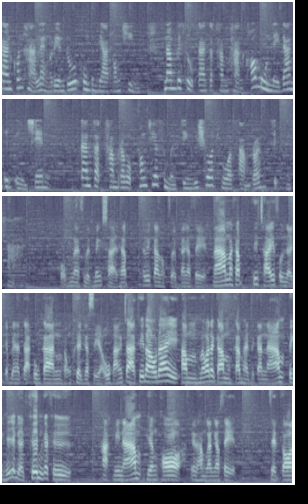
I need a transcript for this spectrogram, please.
การค้นหาแหล่งเรียนรู้ภูมิปัญญาท้องถิ่นนำไปสู่การจัดทำฐานข้อมูลในด้านอื่น ๆ เช่น การจัดทำระบบท่องเที่ยวเสมือนจริงวิชวลทัวร์ 360 องศา ผมนายสมเด็จเม่งสายครับนักวิการส่งเสริมการเกษตรน้ำนะครับที่ใช้ส่วนใหญ่จะเป็นจากโครงการของเขื่อนเกษียว หลังจากที่เราได้ทำนวัตกรรมการบริหารจัดการน้ำสิ่งที่จะเกิดขึ้นก็คือ หากมีน้ำเพียงพอในการทำการเกษตร เกษตรกร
